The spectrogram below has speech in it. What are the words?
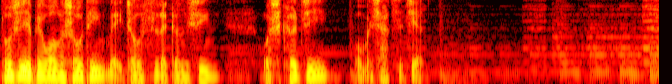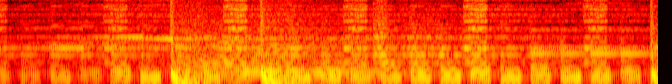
同时也别忘了收听每周四的更新。我是柯基，我们下次见。Thank you.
